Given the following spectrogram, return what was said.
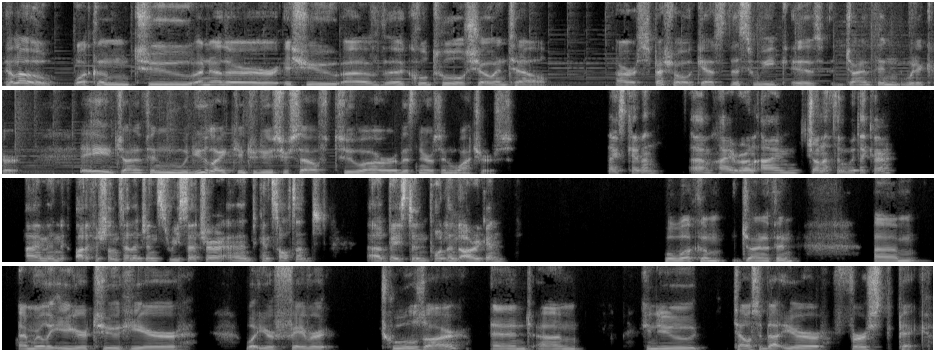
Hello, welcome to another issue of the Cool Tool Show and Tell. Our special guest this week is Jonathan Whitaker. Hey, Jonathan, would you like to introduce yourself to our listeners and watchers? Thanks, Kevin. Um, hi, everyone. I'm Jonathan Whitaker. I'm an artificial intelligence researcher and consultant uh, based in Portland, Oregon. Well, welcome, Jonathan. Um, I'm really eager to hear what your favorite tools are. And um, can you tell us about your first pick?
